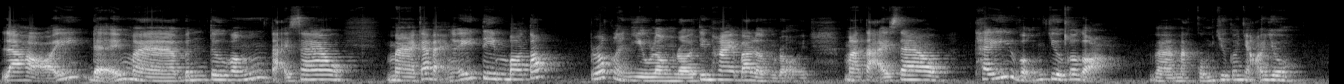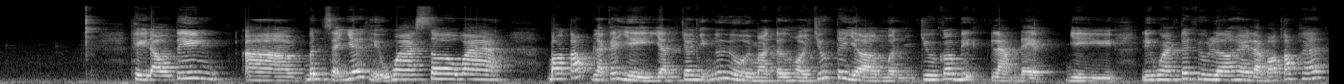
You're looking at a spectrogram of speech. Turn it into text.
là hỏi để mà bên tư vấn tại sao mà các bạn ấy tiêm botox rất là nhiều lần rồi tiêm hai ba lần rồi mà tại sao thấy vẫn chưa có gọn và mặt cũng chưa có nhỏ vô. Thì đầu tiên à, Binh sẽ giới thiệu qua sơ qua Botox là cái gì dành cho những người mà từ hồi trước tới giờ mình chưa có biết làm đẹp gì liên quan tới filler hay là Botox hết.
